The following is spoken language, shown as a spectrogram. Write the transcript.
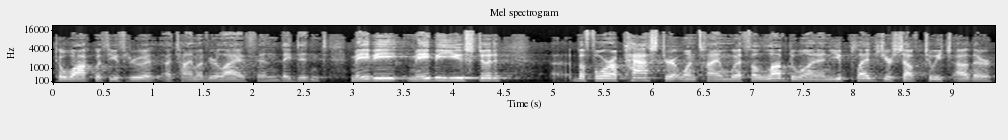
to walk with you through a, a time of your life, and they didn't. Maybe, maybe you stood uh, before a pastor at one time with a loved one and you pledged yourself to each other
